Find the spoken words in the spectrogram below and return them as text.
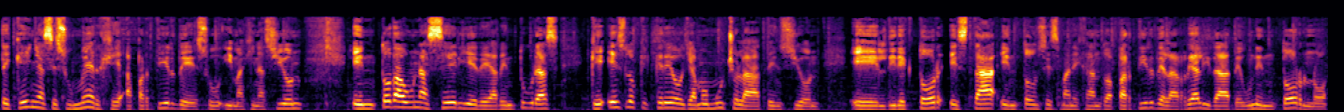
pequeña se sumerge a partir de su imaginación en toda una serie de aventuras que es lo que creo llamó mucho la atención. El director está entonces manejando a partir de la realidad de un entorno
